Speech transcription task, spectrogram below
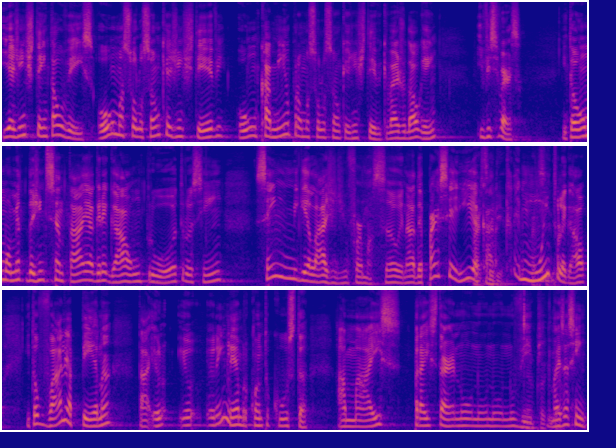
e a gente tem talvez ou uma solução que a gente teve ou um caminho para uma solução que a gente teve que vai ajudar alguém e vice-versa. Então é um momento da gente sentar e agregar um pro outro assim, sem miguelagem de informação e nada, é parceria, cara. Parceria, Cara, é muito legal. Então vale a pena, tá? Eu, eu, eu nem lembro quanto custa a mais para estar no, no, no, no VIP, mas assim,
